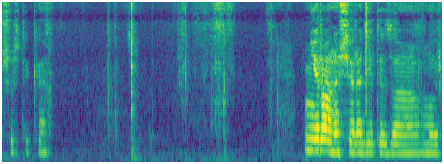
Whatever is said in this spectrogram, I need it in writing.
щось таке. Ні, рано ще радіти за мир.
